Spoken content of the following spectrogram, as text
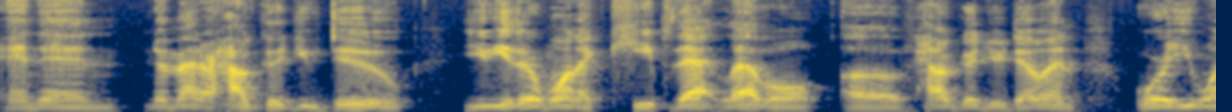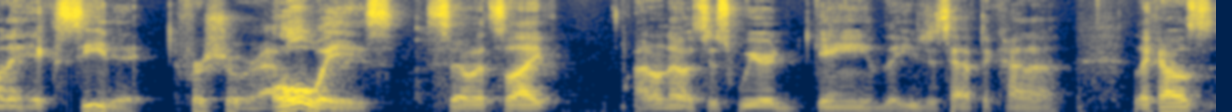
and then no matter how good you do you either want to keep that level of how good you're doing or you want to exceed it For sure. absolutely. always so it's like i don't know it's this weird game that you just have to kind of like i was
